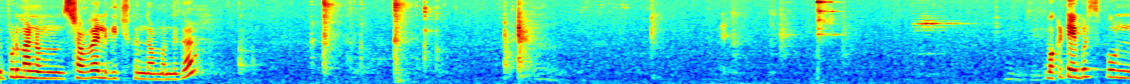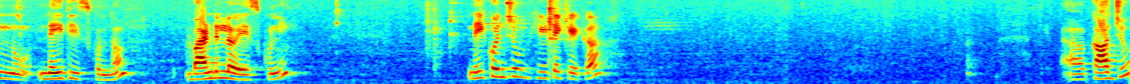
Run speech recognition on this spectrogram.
ఇప్పుడు మనం స్టవ్ వెలిగించుకుందాం ముందుగా. ఒక టేబుల్ స్పూన్ నెయ్యి తీసుకుందాం. బాండిల్లో వేసుకుని. నెయ్యి కొంచెం హీట్ ఎక్కాక. కాజు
